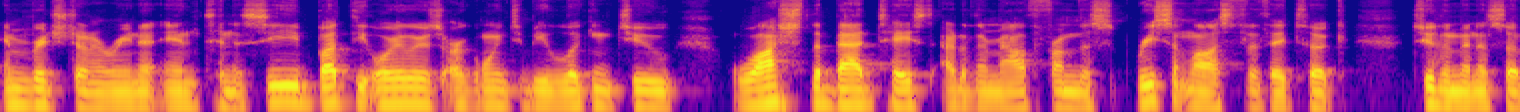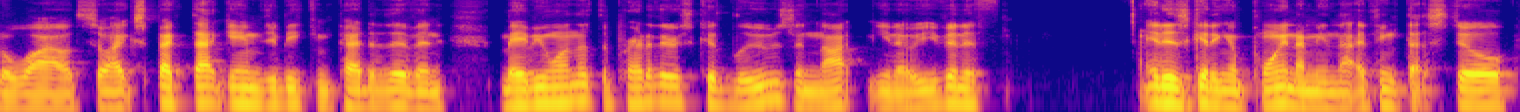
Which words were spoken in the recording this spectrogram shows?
in Bridgestone Arena in Tennessee. But the Oilers are going to be looking to wash the bad taste out of their mouth from this recent loss that they took to the Minnesota Wild. So I expect that game to be competitive and maybe one that the Predators could lose and not, you know, even if it is getting a point. I mean, I think that still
